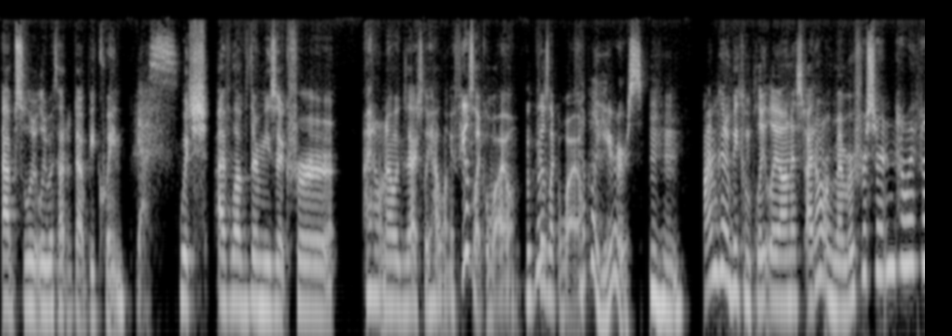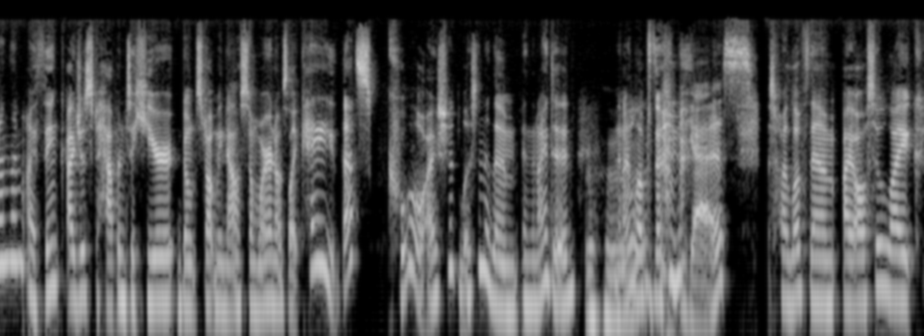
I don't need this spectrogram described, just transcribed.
absolutely without a doubt be Queen, Yes. which I've loved their music for I don't know exactly how long. It feels like a while. Mhm. Feels like a while. A couple of years. Mm-hmm. I'm going to be completely honest. I don't remember for certain how I found them. I think I just happened to hear Don't Stop Me Now somewhere and I was like, hey, that's cool. I should listen to them. And then I did. And then I Mhm. loved them. Yes. so I love them. I also like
